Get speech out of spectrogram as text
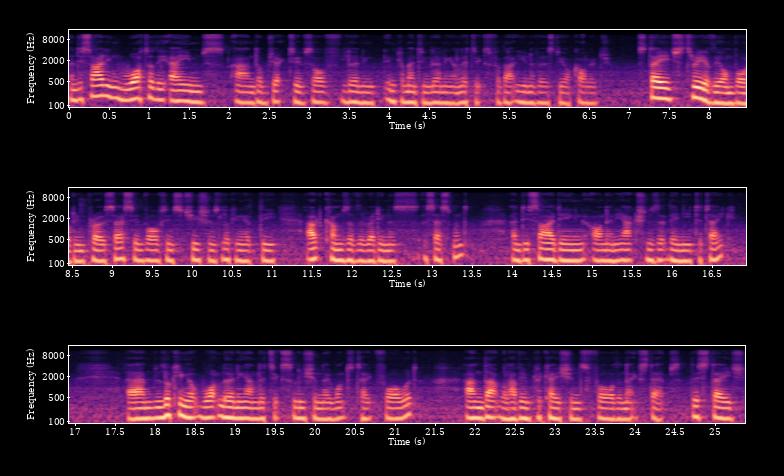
and deciding what are the aims and objectives of learning, implementing learning analytics for that university or college. Stage three of the onboarding process involves institutions looking at the outcomes of the readiness assessment and deciding on any actions that they need to take. Um, looking at what learning analytics solution they want to take forward and that will have implications for the next steps. This stage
